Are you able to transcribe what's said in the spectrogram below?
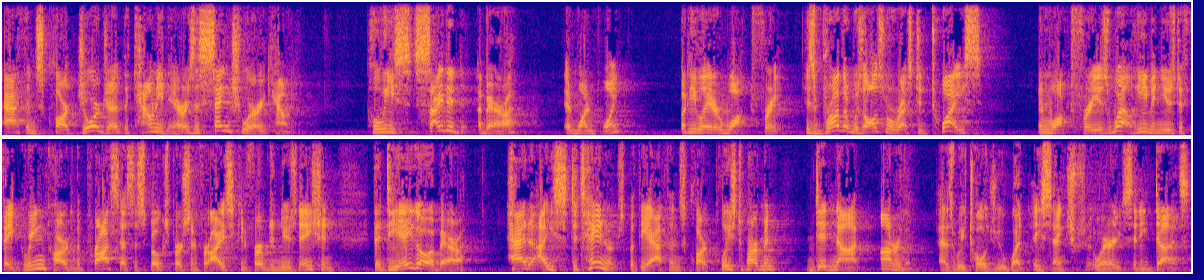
Athens, Clarke, Georgia, the county there, is a sanctuary county. Police cited Ibarra at one point, but he later walked free. His brother was also arrested twice and walked free as well. He even used a fake green card in the process. A spokesperson for ICE confirmed to News Nation that Diego Ibarra had ICE detainers, but the Athens Clarke Police Department did not honor them, as we told you what a sanctuary city does.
